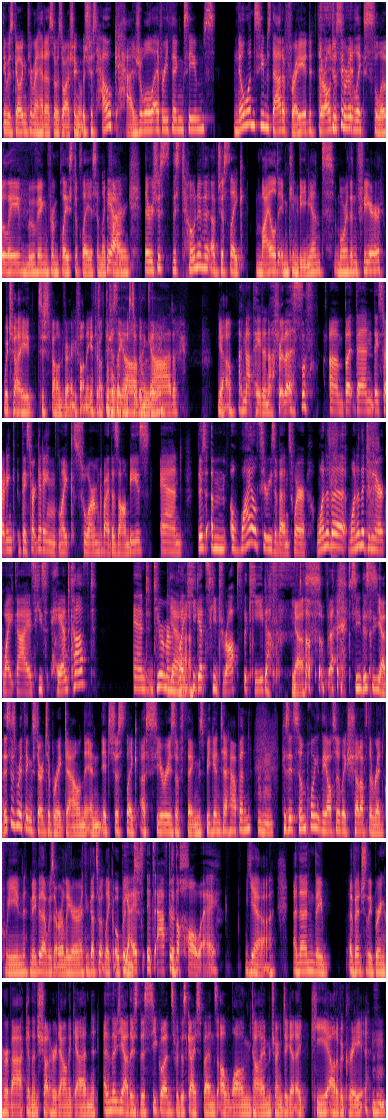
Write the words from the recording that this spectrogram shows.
that was going through my head as I was watching it was just how casual everything seems. no one seems that afraid. They're all just sort of like slowly moving from place to place and like Yeah. firing. There was just this tone of it of just like mild inconvenience more than fear, which I just found very funny throughout the They're whole like, rest oh of the my movie. god, Yeah. I'm not paid enough for this. um, but then they starting they start getting like swarmed by the zombies, and there's a, a wild series of events where one of the one of the generic white guys he's handcuffed. And do you remember? Yeah. Like he gets, he drops the key down the, Yes. down the. See, this is yeah, this is where things start to break down, and it's just like a series of things begin to happen. Mhm. Because at some point they also like shut off the Red Queen. Maybe that was earlier. I think that's what like opened. Yeah, it's it's after the- the hallway. yeah, and then they eventually bring her back and then shut her down again. And there's yeah, there's this sequence where this guy spends a long time trying to get a key out of a grate. hmm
